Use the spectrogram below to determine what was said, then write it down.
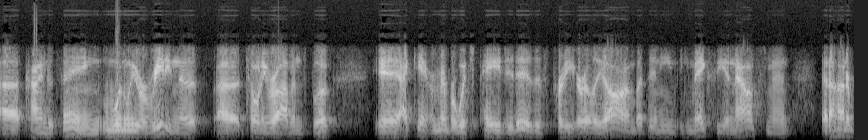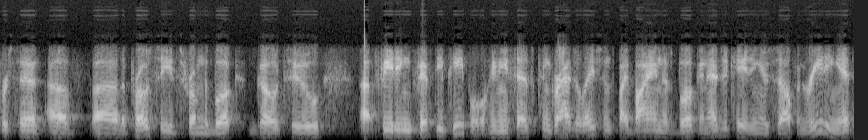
uh, kind of thing. When we were reading the uh, Tony Robbins book, eh, I can't remember which page it is. It's pretty early on, but then he, he makes the announcement that 100% of uh, the proceeds from the book go to uh, feeding 50 people. And he says, congratulations by buying this book and educating yourself and reading it.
